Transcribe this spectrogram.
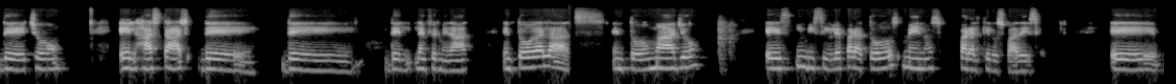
De hecho, el hashtag de, de, de la enfermedad en todas las, en todo mayo es invisible para todos menos para el que los padece. Eh,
